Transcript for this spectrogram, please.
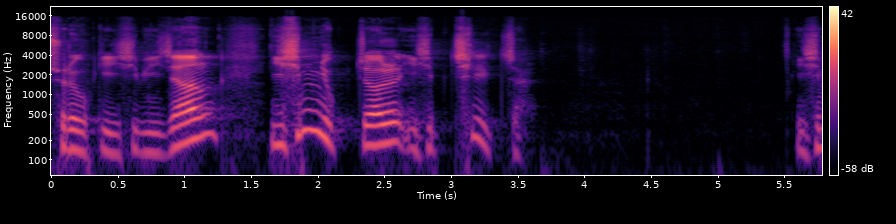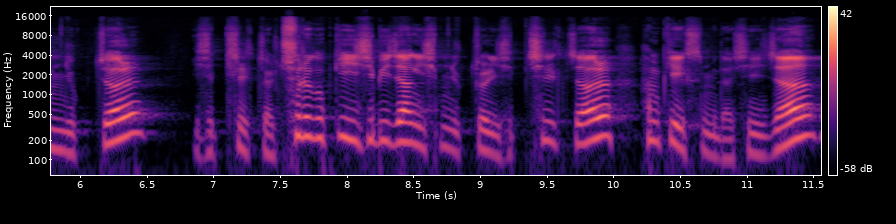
출애굽기 22장 26절 27절. 26절 27절. 출애굽기 22장 26절 27절 함께 읽습니다. 시작.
